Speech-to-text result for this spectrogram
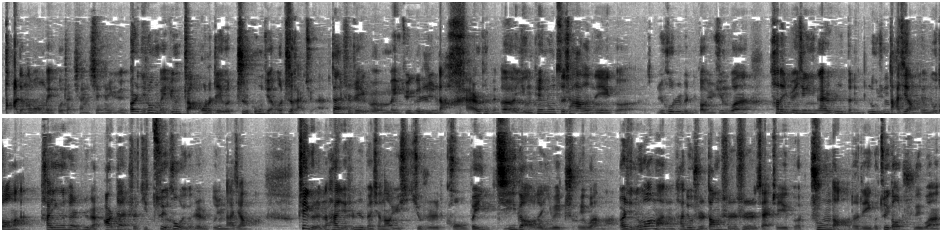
大量的往美国战前前线运。而且说美军掌握了这个制空权和制海权，但是这个美军跟日军打还是特别。呃，影片中自杀的那个最后日本的高级军官，他的原型应该是日本陆军大将，叫牛岛满，他应该算是日本二战时期最后一个日本陆军大将了。这个人呢，他也是日本相当于就是口碑极高的一位指挥官吧。而且牛岛满呢，他就是当时是在这个出生岛的这个最高指挥官。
